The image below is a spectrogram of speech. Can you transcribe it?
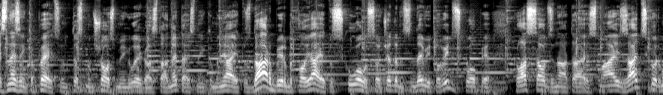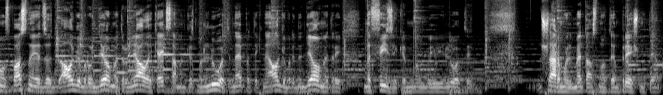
Es nezinu, kāpēc, un tas man šausmīgi liekas tā netaisnīgi, ka man jāiet uz darbu, ir, bet vēl jāiet uz skolu, savu 49. vidusskolu pie klases audzinātājas Mājas Zaķis, kur mums pasniedza algebru un geometriju un jāliek eksāmeni, kas man ļoti nepatika. Ne algebra, ne geometrija, ne fizika. Man bija ļoti šarmuļi metās no tiem priekšmetiem.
